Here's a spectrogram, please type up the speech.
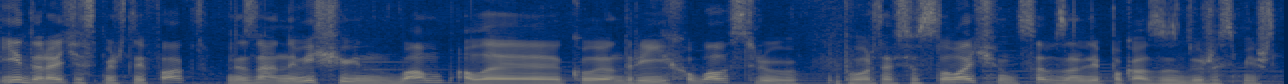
І, до речі, смішний факт. Не знаю, навіщо він вам, але коли Андрій їхав в Австрію і повертався в Словаччину, це взагалі показує дуже смішно.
